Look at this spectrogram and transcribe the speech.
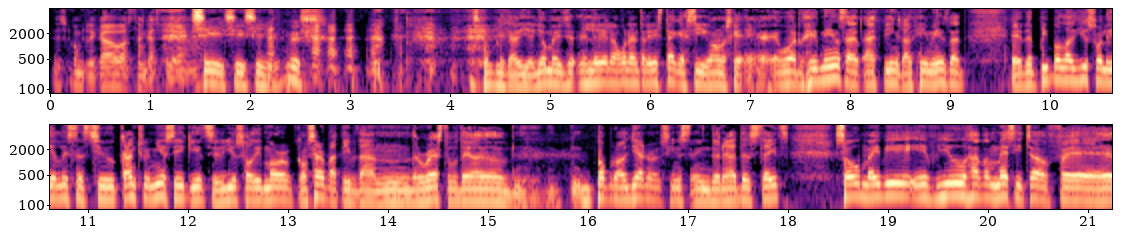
Es complicado hasta en castellano. Sí, sí, sí. Es- Es complicadillo. Yo me en alguna entrevista que sí, vamos, que eh, what he means, I, I think that he means that uh, the people that usually listens to country music is usually more conservative than the rest of the uh, popular genres in, in the United States. So maybe if you have a message of uh,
